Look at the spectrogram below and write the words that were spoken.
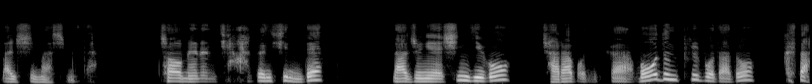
말씀하십니다. 처음에는 작은 씨인데 나중에 심기고 자라보니까 모든 풀보다도 크다.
